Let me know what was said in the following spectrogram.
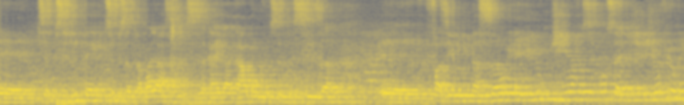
É, você precisa de um tempo, você precisa trabalhar, você precisa carregar cabo, você precisa é, fazer iluminação e aí um dia você consegue dirigir um filme.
